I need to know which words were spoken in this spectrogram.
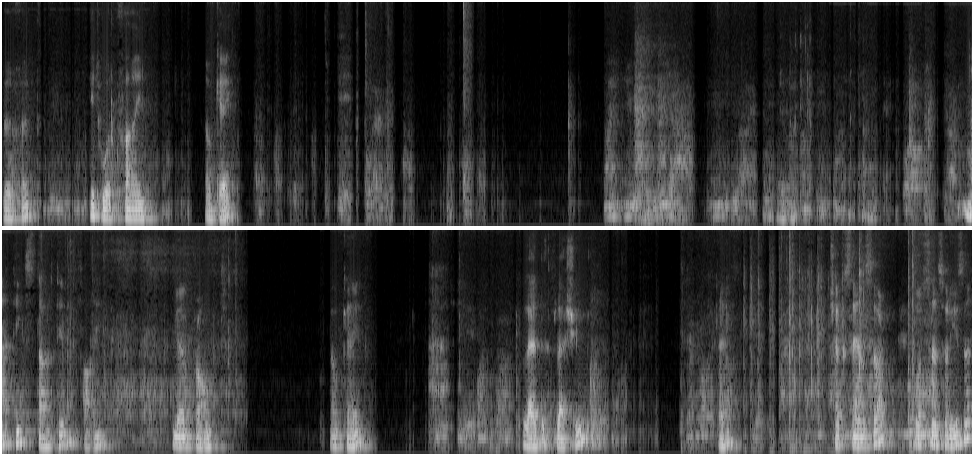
perfect. It worked fine. Okay. Nothing started fine. You have prompt. Okay LED flashing. Okay check sensor. What sensor is it?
